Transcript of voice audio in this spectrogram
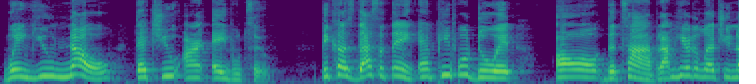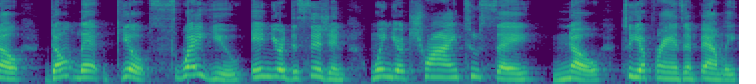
when you know that you aren't able to. Because that's the thing. And people do it all the time. But I'm here to let you know don't let guilt sway you in your decision when you're trying to say no to your friends and family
